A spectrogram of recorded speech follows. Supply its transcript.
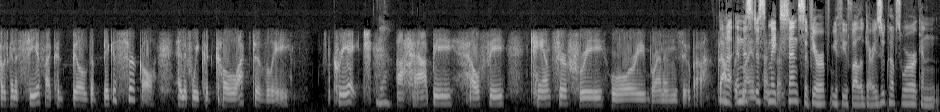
I was going to see if I could build the biggest circle and if we could collectively create Yeah. a happy, healthy, cancer free Rory Brennan Zuba. That and, and this just intention. makes sense if you're if you follow Gary Zukav's work and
